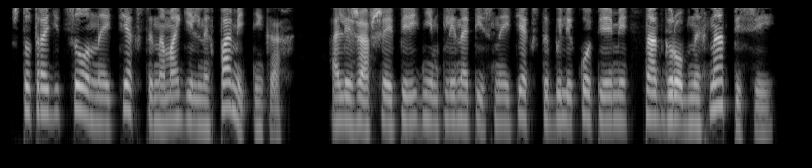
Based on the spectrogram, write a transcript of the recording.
что традиционные тексты на могильных памятниках, а лежавшие перед ним клинописные тексты были копиями надгробных надписей,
